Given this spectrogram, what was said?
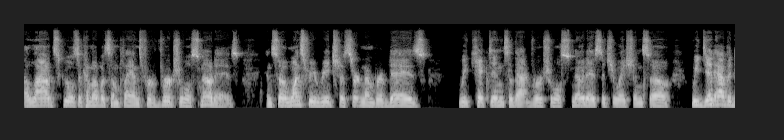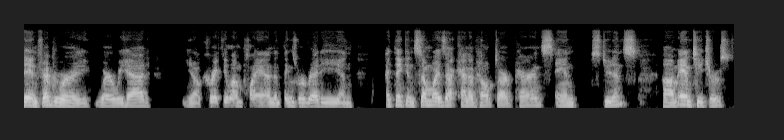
allowed schools to come up with some plans for virtual snow days. And so once we reached a certain number of days, we kicked into that virtual snow day situation. So we did have a day in February where we had, you know, curriculum planned and things were ready. And I think in some ways that kind of helped our parents and students um, and teachers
